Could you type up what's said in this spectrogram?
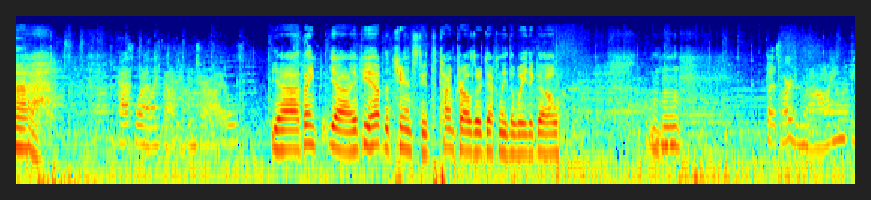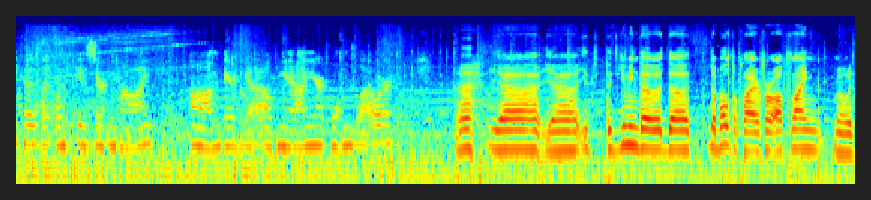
Ah, That's what I like about time trials. yeah, I think yeah, if you have the chance to, the time trials are definitely the way to go. Mhm. But it's hard to grind because like once you get a certain time, um, there you go. You know, your coins lower. Uh, yeah, yeah. It's the, you mean the the the multiplier for offline mode,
